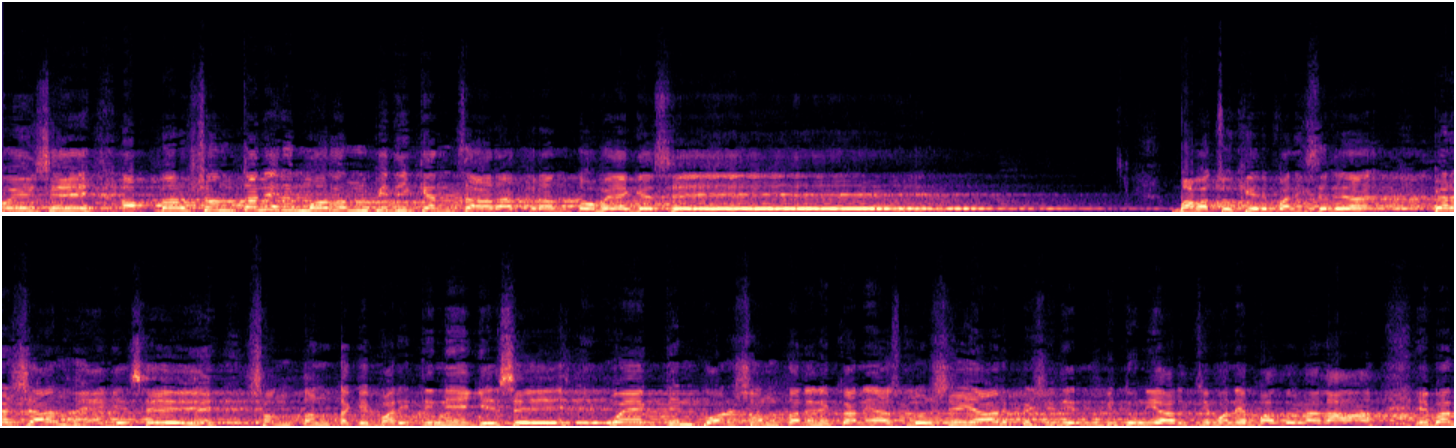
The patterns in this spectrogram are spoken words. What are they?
হয়েছে? আপনার সন্তানের মরণ বিধি ক্যান্সার আক্রান্ত হয়ে গেছে। বাবা চোখের পানি ছেড়ে পেরেশান হয়ে গেছে, সন্তানটাকে বাড়িতে নিয়ে গেছে। কয়েকদিন পর সন্তানের কানে আসলো, সে আর বেশি দিন দুনিয়ার জীবনে বাঁচবে এবার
